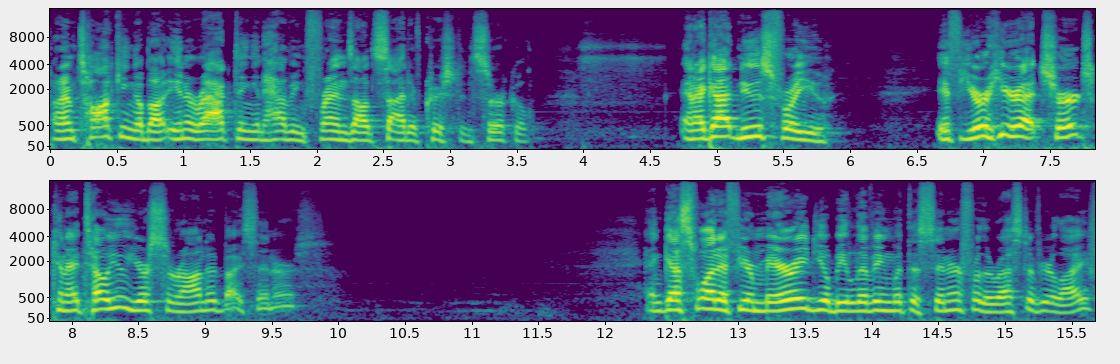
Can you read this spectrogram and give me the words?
But I'm talking about interacting and having friends outside of Christian circle. And I got news for you. If you're here at church, can I tell you you're surrounded by sinners? And guess what? If you're married, you'll be living with the sinner for the rest of your life.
